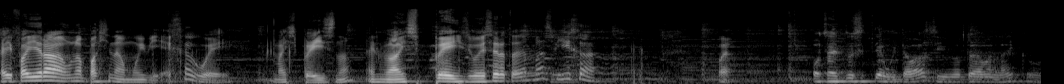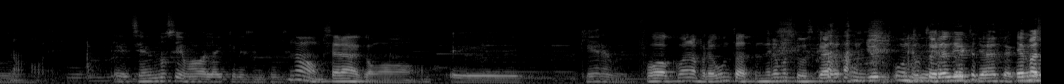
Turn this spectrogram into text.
Hi-Fi era una página muy vieja, güey. MySpace, ¿no? En MySpace, güey. Esa era todavía más vieja. O sea, ¿tú sí te agüitabas si no te daban like? O... No, güey. Eh, no se llamaba like en ese entonces. No, pues era como. Eh, ¿Qué era, güey? Fuck, buena pregunta. Tendríamos que buscar un, yu- un tutorial de no YouTube. Es más,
